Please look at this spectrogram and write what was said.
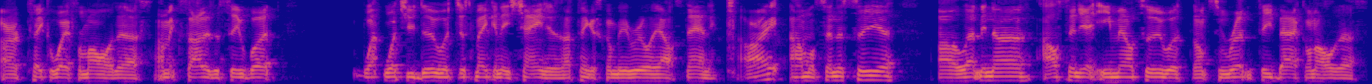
our takeaway from all of this. I'm excited to see what what what you do with just making these changes. I think it's going to be really outstanding. All right, I'm gonna send this to you. Uh, let me know. I'll send you an email too with um, some written feedback on all of this.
